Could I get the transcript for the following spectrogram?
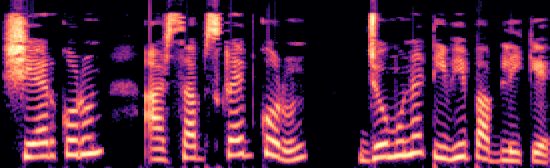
শেয়ার করুন, আর সাবস্ক্রাইব করুন যমুনা টিভি পাবলিকে।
